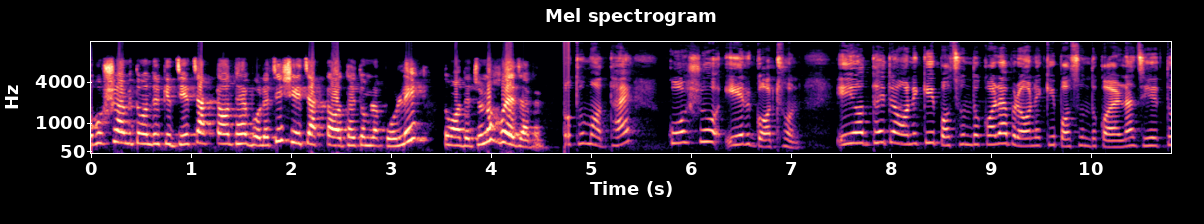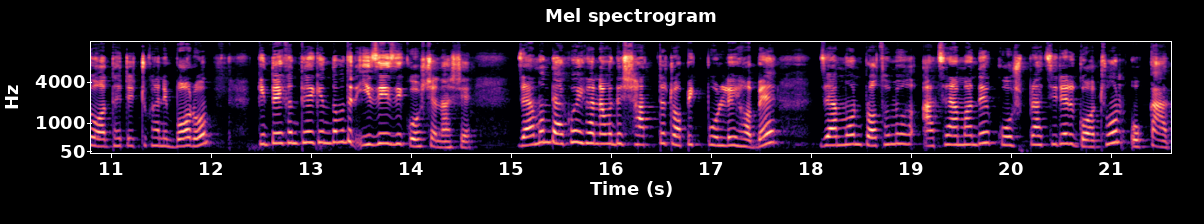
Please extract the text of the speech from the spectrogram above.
অবশ্যই আমি তোমাদেরকে যে চারটা অধ্যায় বলেছি, সেই চারটা অধ্যায় তোমরা পড়লেই তোমাদের জন্য হয়ে যাবে। প্রথম অধ্যায়, কোষ ও এর গঠন। এই অধ্যায়টা অনেকেই পছন্দ করে, আবার অনেকেই পছন্দ করে না, যেহেতু অধ্যায়টা একটুখানি বড়। কিন্তু এখান থেকে কিন্তু আমাদের ইজি ইজি কোশ্চেন আসে। যেমন দেখো, এখানে আমাদের সাতটা টপিক পড়লেই হবে। যেমন প্রথমে আছে আমাদের কোষ প্রাচীরের গঠন ও কাজ।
